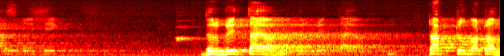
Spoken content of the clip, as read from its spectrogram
রাজনৈতিক দুর্বৃত্তায়ন দুর্বৃত্তায়ন টপ টু বটম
